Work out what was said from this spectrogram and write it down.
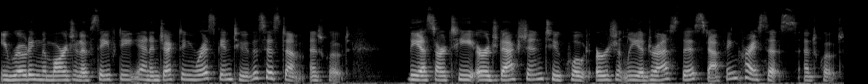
eroding the margin of safety and injecting risk into the system, end quote. The SRT urged action to, quote, urgently address this staffing crisis, end quote.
